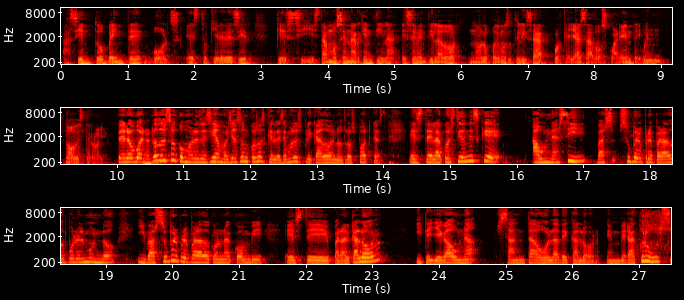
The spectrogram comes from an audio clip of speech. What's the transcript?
a 120 volts. Esto quiere decir que si estamos en Argentina, ese ventilador no lo podemos utilizar porque allá es a 240 y bueno, todo este rollo. Pero bueno, todo eso, como les decíamos, ya son cosas que les hemos explicado en otros podcasts. Este, la cuestión es que aún así vas súper preparado por el mundo y vas súper preparado con una combi este, para el calor y te llega una santa ola de calor en Veracruz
